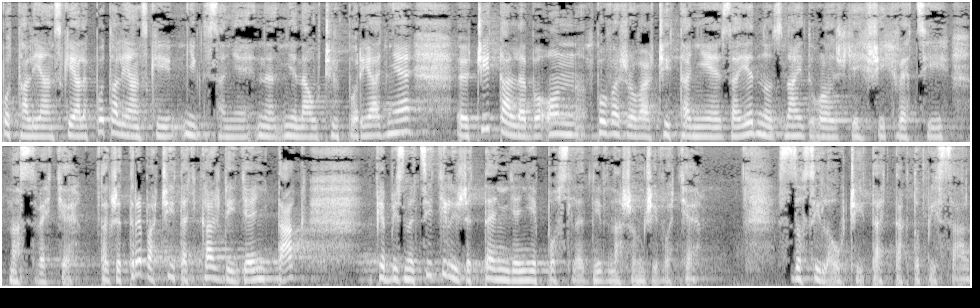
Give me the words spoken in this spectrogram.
po taliansky, ale po taliansky nikdy sa ne, ne, nenaučil poriadne. E, čítal, lebo on považoval čítanie za jedno z najdôležitejších vecí na svete. Takže treba čítať každý deň tak, keby sme cítili, že ten deň je posledný v našom živote. So silou čítať, tak to písal.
